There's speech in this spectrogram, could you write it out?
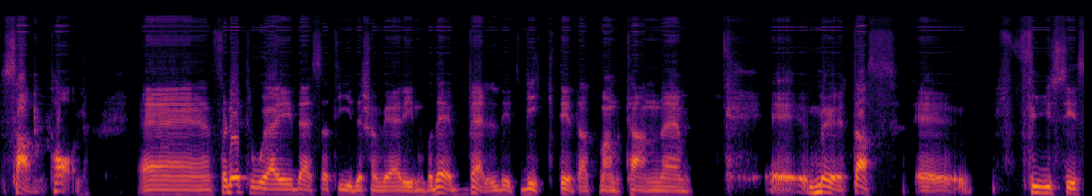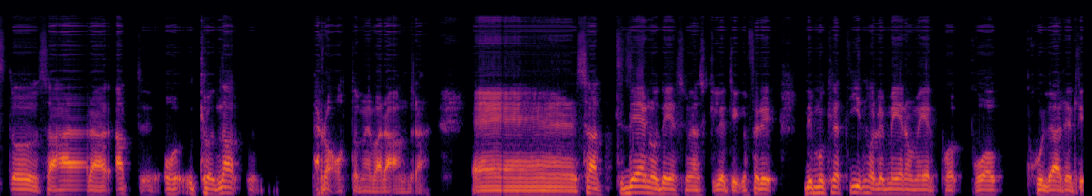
samtal. Eh, för det tror jag i dessa tider som vi är inne på, det är väldigt viktigt att man kan eh, eh, mötas eh, fysiskt och så här, att och kunna prata med varandra. Eh, så att det är nog det som jag skulle tycka, för det, demokratin håller mer och mer på, på polari,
